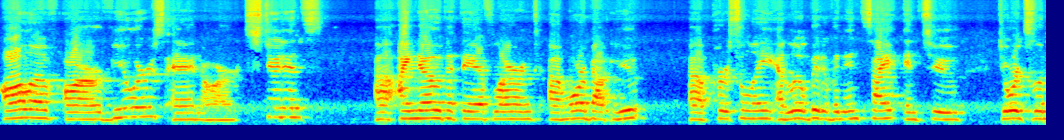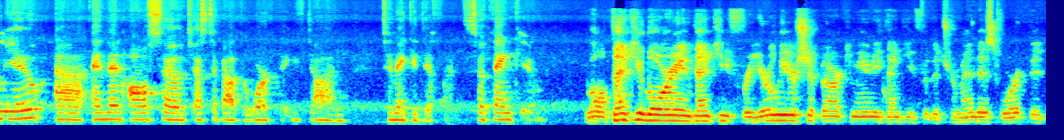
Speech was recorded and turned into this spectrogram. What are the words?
all of our viewers and our students, uh, I know that they have learned uh, more about you uh, personally, a little bit of an insight into George LeMieux, uh, and then also just about the work that you've done to make a difference. So thank you. Well, thank you, Laurie, and thank you for your leadership in our community. Thank you for the tremendous work that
